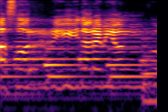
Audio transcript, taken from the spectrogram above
sorridere bianco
